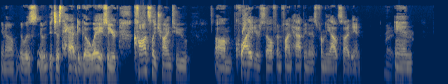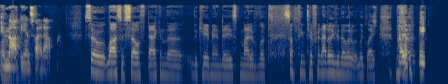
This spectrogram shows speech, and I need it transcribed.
You know, it was it, it just had to go away. So you're constantly trying to um, quiet yourself and find happiness from the outside in right. and and not the inside out. So loss of self back in the the caveman days might have looked something different. I don't even know what it would look like. But,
